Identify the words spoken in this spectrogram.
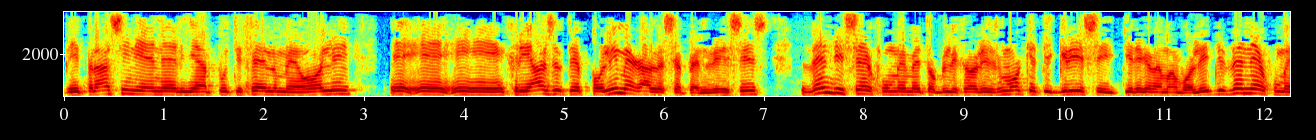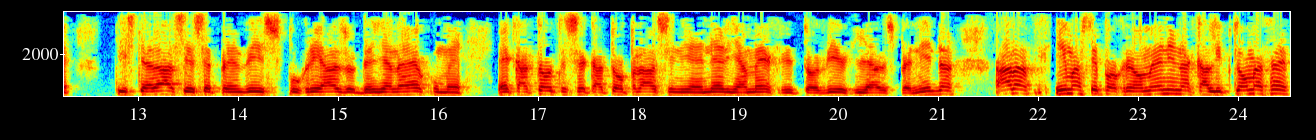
η πράσινη ενέργεια που τη θέλουμε όλοι ε, ε, χρειάζεται πολύ μεγάλες επενδύσεις. Δεν τις έχουμε με τον πληθωρισμό και την κρίση κύριε Γραμμαβολίτη, δεν έχουμε τις τεράστιες επενδύσεις που χρειάζονται για να έχουμε 100% πράσινη ενέργεια μέχρι το 2050 άρα είμαστε υποχρεωμένοι να καλυπτόμαστε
